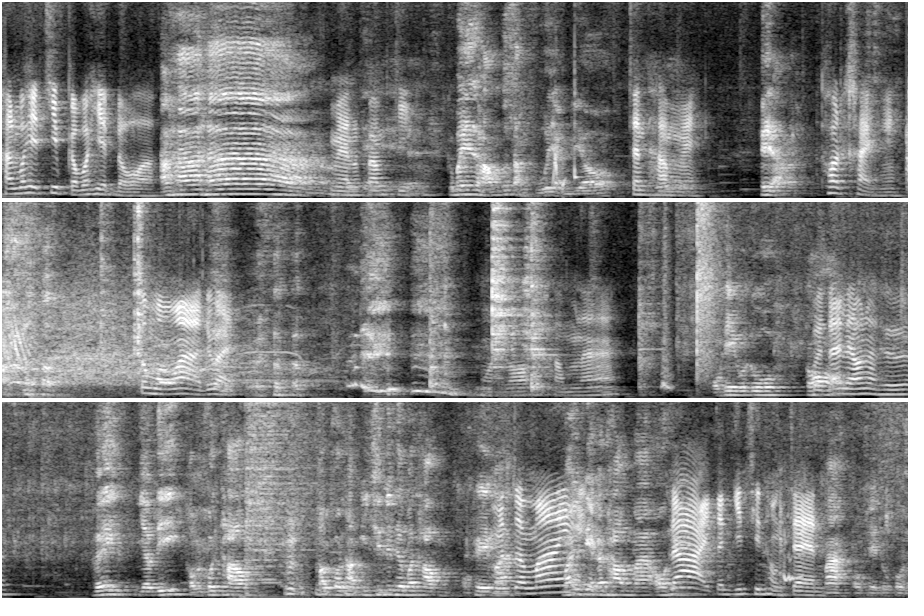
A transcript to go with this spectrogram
คันว่าเฮ็ดคลิปกับว่าเฮ็ดดอก อ่าฮ่าฮ่าแม่นความจริง ก็ไม่ได้ทำก็สั่งฟู้ดอย่างเดียวฉันทำไง ให้อย่างไรทอดไข่ไง ต้องมาว่าด้วยหัวเราะทำนะโอเคคุณดูก็เปิดได้แล้วนะเธอ เฮ้ยเดี๋ยวดีเขาเป็นคนทำเขาเป็นคนทำอีกชิ้นหนึงเดินมาทำโอเคมัมานจะไหม่ไม่เปลี่ยนกันทำมาโอเคได้จะกินชิ้นของแจน มาโอเคทุกคน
